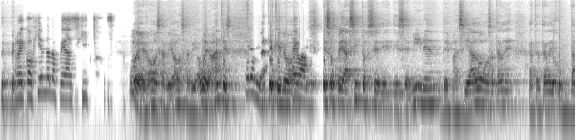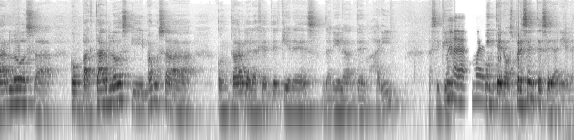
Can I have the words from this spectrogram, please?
recogiendo los pedacitos. Bueno, vamos arriba, vamos arriba. Bueno, antes, antes que esos pedacitos se diseminen demasiado, vamos a tratar, de, a tratar de juntarlos, a compactarlos y vamos a contarle a la gente quién es Daniela Demhari. Así que cuéntenos, preséntese Daniela.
